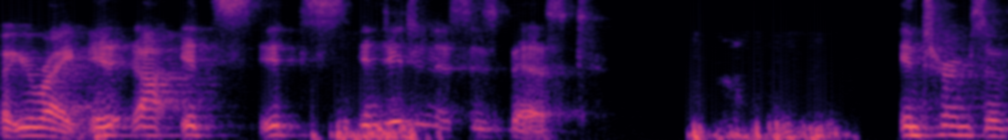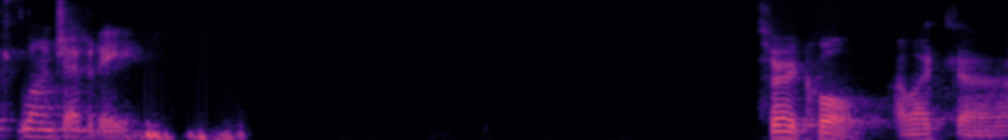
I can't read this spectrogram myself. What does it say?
but you're right. It, uh, it's it's indigenous is best in terms of longevity. It's very cool. I like uh,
